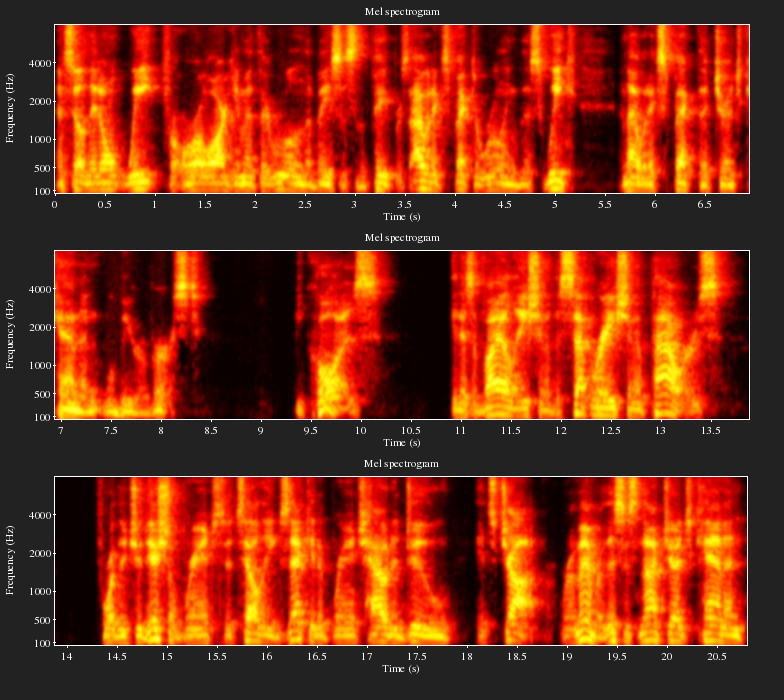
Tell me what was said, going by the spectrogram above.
And so they don't wait for oral argument. They rule on the basis of the papers. I would expect a ruling this week, and I would expect that Judge Cannon will be reversed because it is a violation of the separation of powers for the judicial branch to tell the executive branch how to do its job. Remember, this is not Judge Cannon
